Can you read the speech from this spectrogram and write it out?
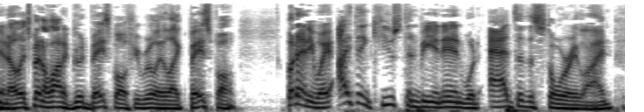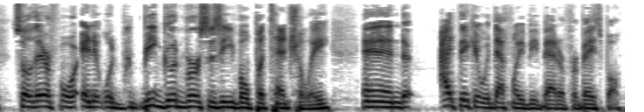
You know, it's been a lot of good baseball if you really like baseball. But anyway, I think Houston being in would add to the storyline. So therefore, and it would be good versus evil potentially. And I think it would definitely be better for baseball.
